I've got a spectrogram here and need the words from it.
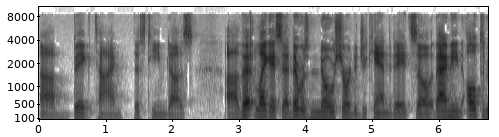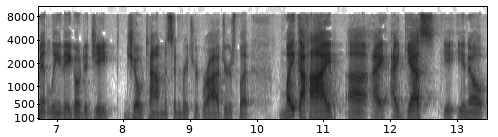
uh, big time. This team does. Uh, that, like I said, there was no shortage of candidates. So I mean, ultimately they go to J- Joe Thomas and Richard Rodgers, but Micah Hyde, uh, I, I guess you, you know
